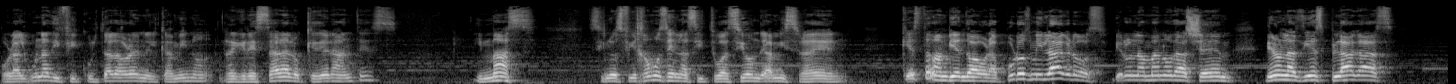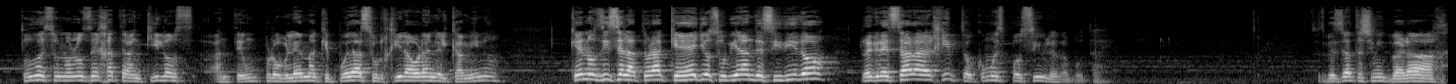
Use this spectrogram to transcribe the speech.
por alguna dificultad ahora en el camino, regresar a lo que era antes y más si nos fijamos en la situación de Am Israel, ¿qué estaban viendo ahora? Puros milagros. Vieron la mano de Hashem, vieron las diez plagas. Todo eso no los deja tranquilos ante un problema que pueda surgir ahora en el camino. ¿Qué nos dice la Torah? Que ellos hubieran decidido regresar a Egipto. ¿Cómo es posible, Rabotai? Entonces,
